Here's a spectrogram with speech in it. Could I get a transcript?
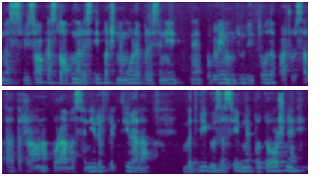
nas visoka stopna rasti pač ne more presenetiti. Povem tudi to, da pač vsa ta državna poraba se ni reflektirala v dvigu zasebne potrošnje,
